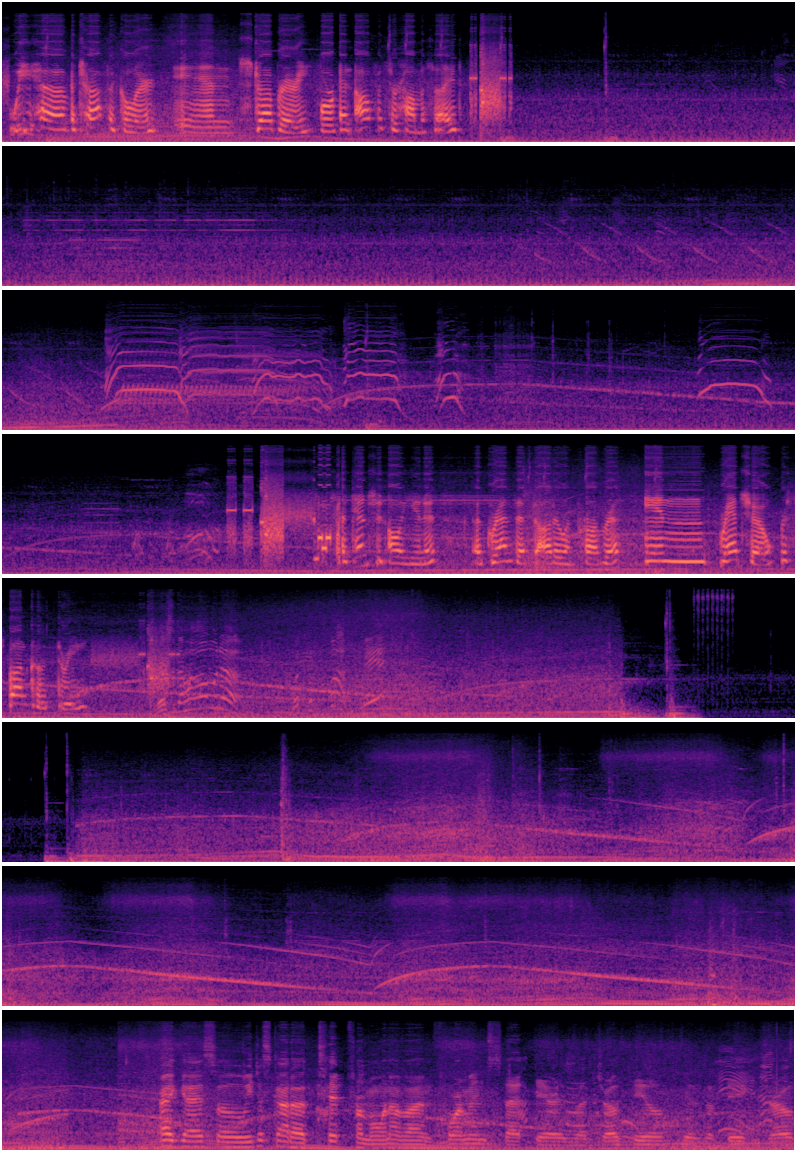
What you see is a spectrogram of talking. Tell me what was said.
We have a traffic alert in Strawberry for an officer homicide. Attention all units. A Grand Theft Auto in progress. In Rancho, respond code 3. What's the hold up? What the fuck, man? Alright guys, so we just got a tip from one of our informants that there is a drug deal. There's a big drug,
